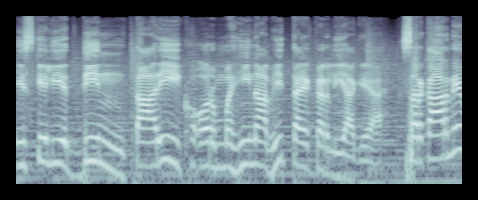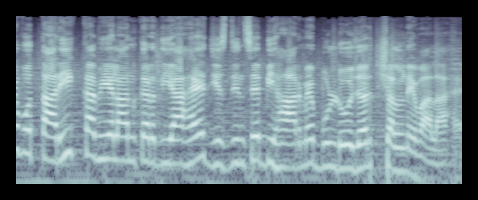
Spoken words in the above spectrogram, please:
इसके लिए दिन, तारीख और महीना भी तय कर लिया गया है। सरकार ने वो तारीख का भी ऐलान कर दिया है, जिस दिन से बिहार में बुलडोजर चलने वाला है।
